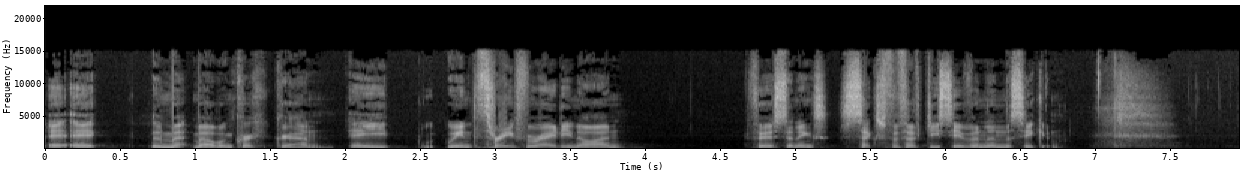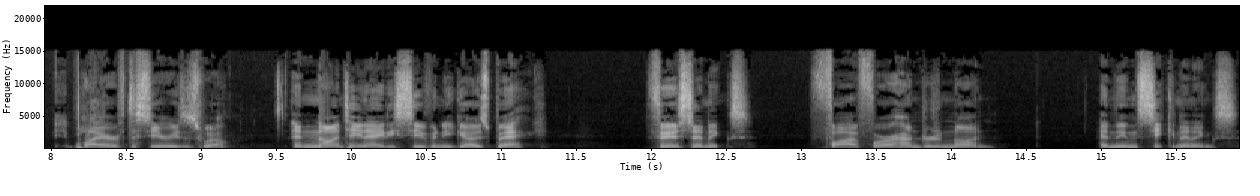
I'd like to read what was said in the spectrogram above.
at, the Melbourne Cricket Ground. He went three for 89 first innings, six for 57 in the second. Player of the series as well. In 1987, he goes back, first innings, five for 109, and then second innings.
